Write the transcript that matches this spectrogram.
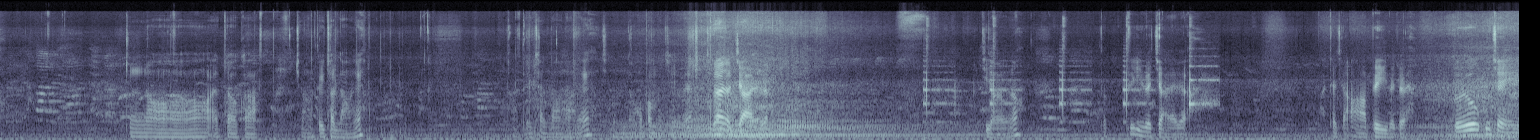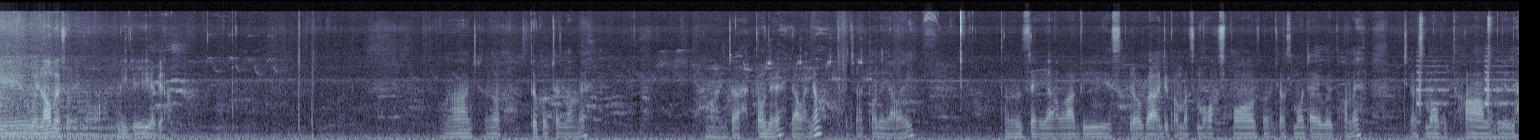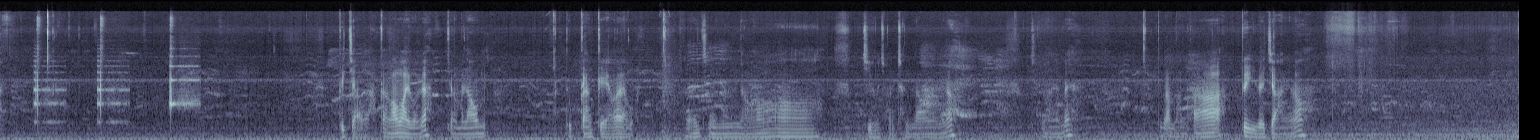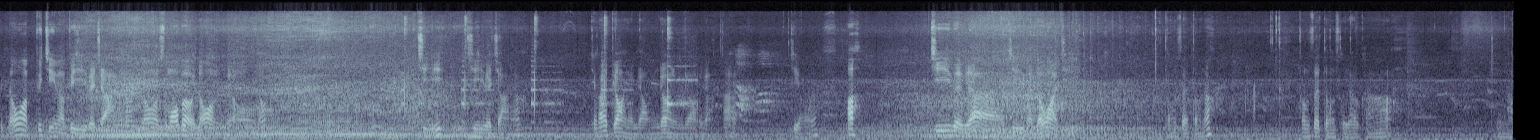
ကျွန်တော်အဲ့တော့ကကျွန်တော်သိချက်လောင်းတယ်သိချက်လောင်းလာတယ်ကျွန်တော်ဘက်မှာကျင်းတယ်ဒီဘက်ကတော့ကြာတယ်ကြည့်ရအောင်နော်ပြည့်ပဲကြာတယ်ဗျတက်ကြအာပေးပဲကြွ ယ်တို့ရိုးအခုချိန်ဝင်လောင်းမယ်ဆိုရင်တော့မိသေးရဗျဟာကျွန်တော်ဘက်ကိုတက်လောင်းမယ်ဟာဒါ30ရပါနော်ကျွန်တော်30ရပါပြီ30ရပါပြီဆိုတော့ကဒီဘက်မှာ small small ဆိုတော့ကျွန်တော် small tire ပဲပါမယ်ကျွန်တော် small ပဲထားမယ်လေဗျ ပြကြပါကံကောင်းပါလေပေါ့ဗျာကျွန်တော်မလောင်းသူကံကယ်သွားတာပေါ့အဲကျွန်တော်ကြည့်ကျွန်တော်ထလောင်းရနော်ကြည့်ပါမယ်ဒီကမှာကပြေးပဲကြာနေနော်လောကပြကြီးမှာပြကြီးပဲကြာနေနော်လောက small ဘက်ကိုလောကမပြောင်းနော်ကြီးကြီးပဲကြာနော်ဒီကပြောင်းရင်ပြောင်းပြောင်းရင်ပြောင်းပြောင်းအာ ကြည့်အောင်နော်ဟာကြီးပဲဗျာကြီးကလုံးဝကြီး33နော်33ဆိုတော့ကဒီမှာ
